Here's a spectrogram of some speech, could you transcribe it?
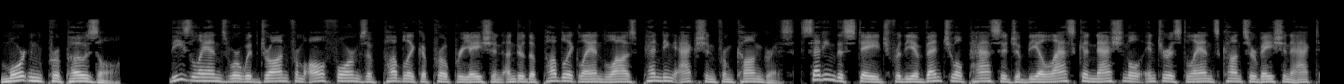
Morton Proposal. These lands were withdrawn from all forms of public appropriation under the public land laws pending action from Congress, setting the stage for the eventual passage of the Alaska National Interest Lands Conservation Act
